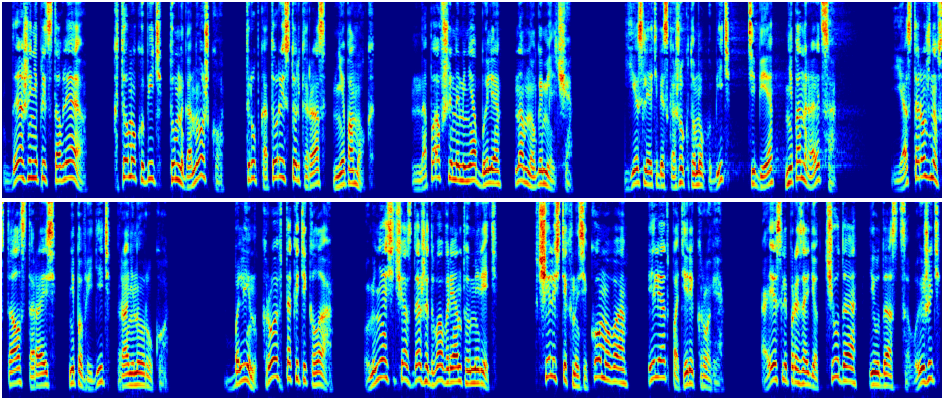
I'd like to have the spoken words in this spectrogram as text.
Даже не представляю, кто мог убить ту многоножку, труп которой столько раз мне помог. Напавшие на меня были намного мельче. Если я тебе скажу, кто мог убить, тебе не понравится. Я осторожно встал, стараясь не повредить раненую руку. Блин, кровь так и текла. У меня сейчас даже два варианта умереть. В челюстях насекомого или от потери крови. А если произойдет чудо и удастся выжить,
